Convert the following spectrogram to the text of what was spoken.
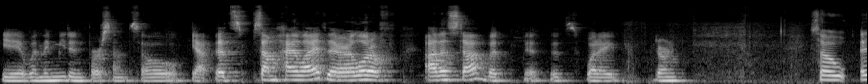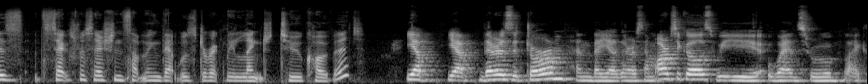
yeah, when they meet in person. So yeah, that's some highlight. There are a lot of other stuff, but yeah, that's what I learned. So, is sex recession something that was directly linked to COVID? Yep, yep. There is a term, and yeah, there are some articles. We went through like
